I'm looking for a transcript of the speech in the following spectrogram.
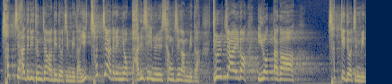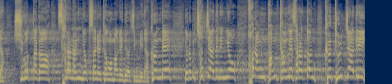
첫째 아들이 등장하게 되어집니다. 이 첫째 아들은요 바리새인을 상징합니다. 둘째 아이가 잃었다가 찾게 되어집니다. 죽었다가 살아나는 역사를 경험하게 되어집니다. 그런데 여러분 첫째 아들은요 허랑방탕하게 살았던 그 둘째 아들이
